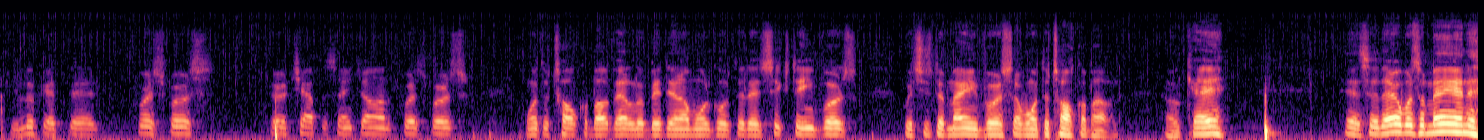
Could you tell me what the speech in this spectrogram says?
if you look at that first verse third chapter, St. John, the first verse. I want to talk about that a little bit. Then I want to go to that 16th verse, which is the main verse I want to talk about. Okay? Yeah, so there was a man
